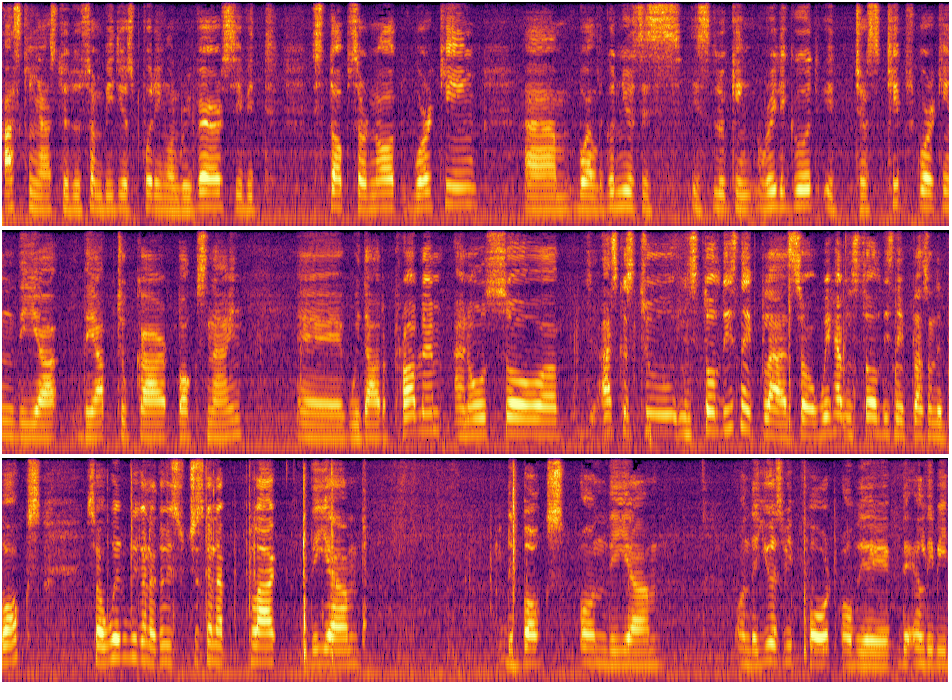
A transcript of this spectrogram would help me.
asking us to do some videos putting on reverse if it stops or not working. Um, well, the good news is is looking really good. It just keeps working the uh, the App2Car Box 9 uh, without a problem. And also uh, ask us to install Disney Plus. So we have installed Disney Plus on the box. So what we're gonna do is just gonna plug the um, the box on the um, on the USB port of the, the LDV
